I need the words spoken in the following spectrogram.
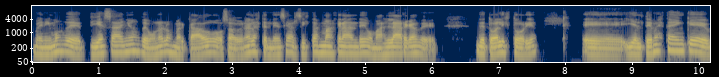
venimos de 10 años de uno de los mercados, o sea, de una de las tendencias alcistas más grandes o más largas de, de toda la historia. Eh, y el tema está en que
